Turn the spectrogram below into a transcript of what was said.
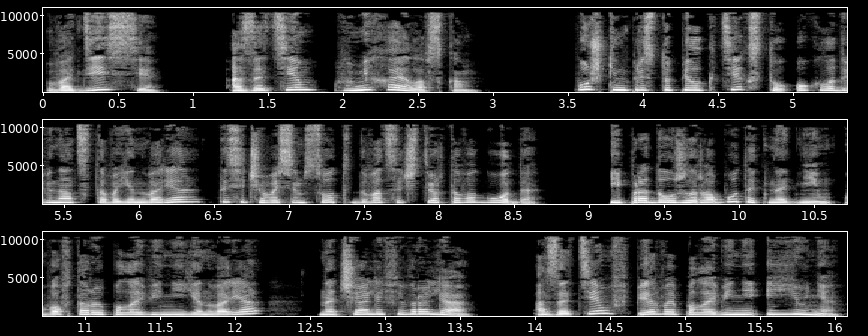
в Одессе а затем в Михайловском. Пушкин приступил к тексту около 12 января 1824 года и продолжил работать над ним во второй половине января, начале февраля, а затем в первой половине июня.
